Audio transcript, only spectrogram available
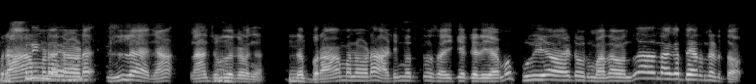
பிராமணனோட இல்ல நான் சொல்றது கேளுங்க. இந்த பிராமணோட அடிமத்தம் சகிக்க கிடையாம புதியதாയിട്ട് ஒரு மதம் வந்து அதை நாங்க தேர்ந்தெடுத்தோம்.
